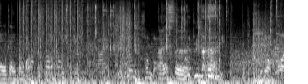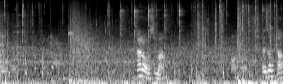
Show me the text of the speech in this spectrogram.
아 오빠 오빠 오빠. 나이스. 이리 와, 포화요. 따라오지마. 아, 해졌다.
